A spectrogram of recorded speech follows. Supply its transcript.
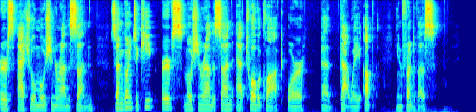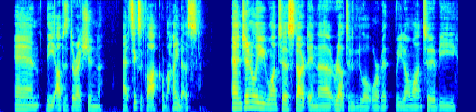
Earth's actual motion around the sun. So I'm going to keep Earth's motion around the sun at 12 o'clock, or uh, that way up in front of us and the opposite direction at 6 o'clock or behind us. And generally, we want to start in a relatively low orbit. We don't want to be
